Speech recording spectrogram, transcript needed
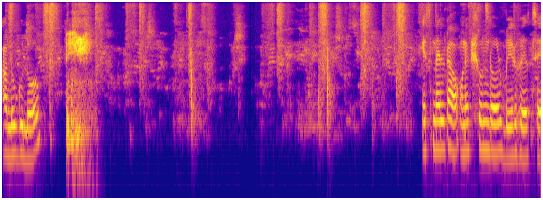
আলুগুলো। স্মেলটা অনেক সুন্দর বের হয়েছে।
